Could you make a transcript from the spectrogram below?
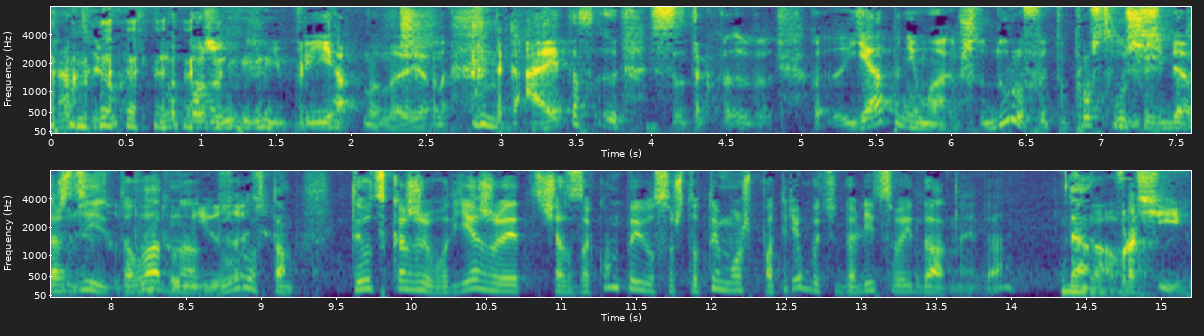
рак но тоже неприятно, наверное. Так, а это, так, я понимаю, что Дуров это просто Слушай, себя подожди, да ладно, Дуров там, ты вот скажи, вот есть же сейчас закон появился, что ты можешь потребовать удалить свои данные, да? Да. Да, в России.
